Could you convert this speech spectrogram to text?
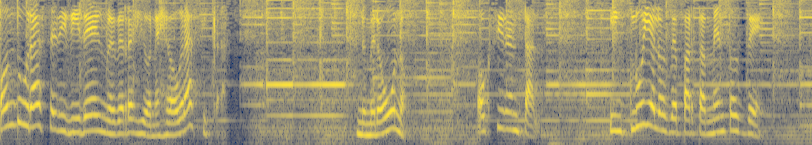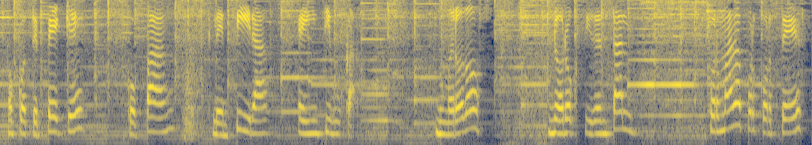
Honduras se divide en nueve regiones geográficas. Número 1. Occidental. Incluye los departamentos de Ocotepeque, Copán, Lempira e Intibucá. Número 2. Noroccidental. Formada por Cortés,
